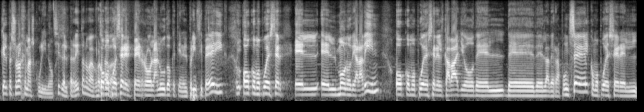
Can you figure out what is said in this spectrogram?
que el personaje masculino. Sí, del perrito no me acuerdo. Como puede ser el perro lanudo que tiene el príncipe Eric, o como puede ser el, mono de Aladín, o como puede ser el caballo de, la de Rapunzel, como puede ser el,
